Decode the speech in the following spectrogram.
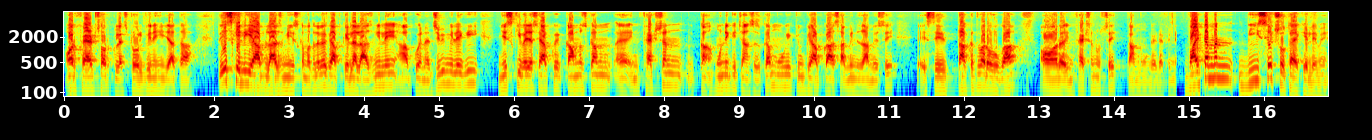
اور فیٹس اور کولیسٹرول بھی نہیں جاتا۔ تو اس کے لیے آپ لازمی اس کا مطلب ہے کہ آپ کیلا لازمی لیں، آپ کو انرجی بھی ملے گی، جس کی وجہ سے آپ کو کم از کم انفیکشن ہونے کی چانسز کم ہوں گے، کیونکہ آپ کا اعصابی نظام اس سے اس سے طاقتور ہوگا اور انفیکشن اس سے کم ہوں گے ڈیفینیٹ وائٹامن بی سکس ہوتا ہے کیلے میں۔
